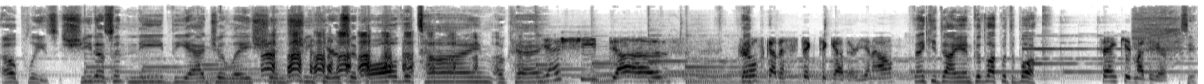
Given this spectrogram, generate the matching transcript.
Oh, please. She doesn't need the adulation. she hears it all the time, okay? Yes, she does. Girls got to stick together, you know? Thank you, Diane. Good luck with the book. Thank you, my dear. See you.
